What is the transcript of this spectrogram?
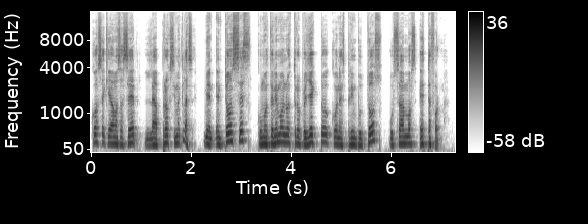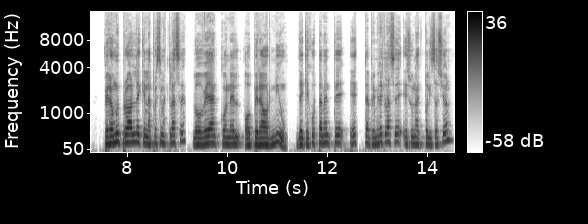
cosa que vamos a hacer la próxima clase. Bien, entonces, como tenemos nuestro proyecto con Spring Boot 2, usamos esta forma pero es muy probable que en las próximas clases lo vean con el operador new, ya que justamente esta primera clase es una actualización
